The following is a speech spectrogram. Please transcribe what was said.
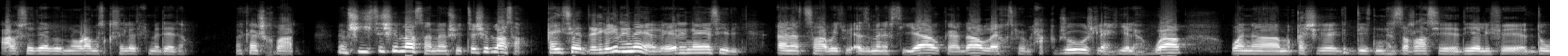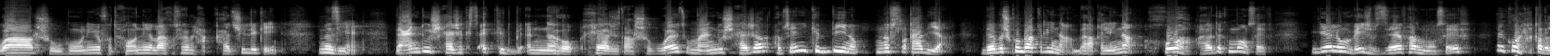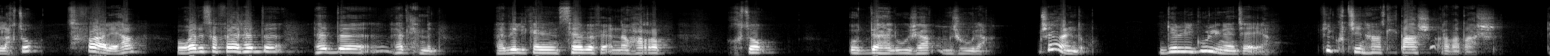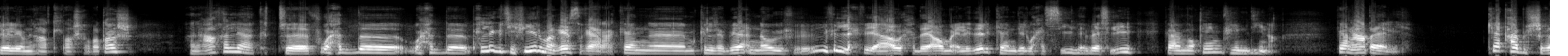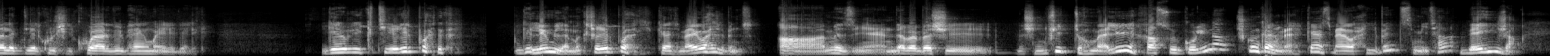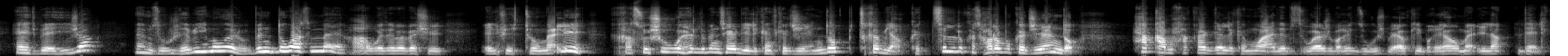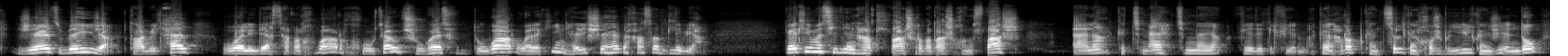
عرفت دابا من ورا ما تقتل أحمد هذا. ما كانش خباري. ما حتى شي بلاصة ما مشيت شي بلاصة. عليك غير هنايا غير هنايا سيدي. أنا تصابيت بأزمة نفسية وكذا والله ياخذ فيهم الحق بجوج لا هي لا هو. وأنا مبقاش قديت نهز الراسي ديالي في الدوار شوهوني وفضحوني الله ياخذ فيهم الحق. هادشي اللي كاين. مزيان. ما عندوش حاجة كتأكد بأنه خارج إطار الشبهات وما عندوش حاجة عاوتاني كدينو. نفس القضية. دابا شكون باقي لينا؟ باقي لينا خوها هذاك منصف. قالو بعيش بزاف هاد المنصف يكون حقد لاختو صفى عليها. وغادي يصفيها لهاد هاد هاد الحمد هذا اللي كان سبب في أنه هرب اختو وداها لوجهه مجهولة. مشاو عنده. قال لي قول لنا نتايا. في كنتي نهار 13 14 قال لي من نهار 13 14 أنا عاقل ليها كنت في واحد واحد بحال قلتي فيرما غير صغيرة. كان مكلف بها أنه يفلح فيها ويحضيها وما إلى ذلك. كان ديال واحد السيد لاباس ليه. كان مقيم في المدينة. كان عاطي عليه كيقابل الشغالات ديال كلشي الكوارد والبهايم وما إلى ذلك. قالوا لي كنتي غير بوحدك. قال لهم لا ما كنتش غير بوحدي كانت معايا واحد البنت. آه مزيان. دابا باش باش نفي التهمة عليه خاصو يقول لنا شكون كان معاه. كانت معاه واحد البنت سميتها بهيجة هاد بهيجة ما مزوجة به ما والو بنت دوار تمايا. ها هو دابا باش ينفي التهمة عليه خاصو يشوه هاد البنت هادي اللي كانت كتجي عندو بالتخبية وكتسل وكتهرب وكتجي عندو حقا محقا قال لك مواعدة بالزواج وباغي يتزوج بها وكيبغيها وما إلى ذلك. جات بهيجة بطبيعة الحال والديها ساقوا الخبار خوتها وتشوهات في الدوار ولكن هذه الشهادة خاصة تدلي بها. قالت لي سيدي نهار 13 14 15 أنا كنت معاه تمايا في ديك الفيرما. كنهرب كنتسل كنخرج بالليل كنجي عندو.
